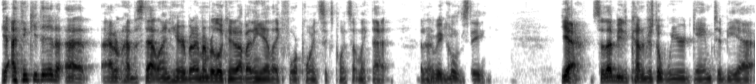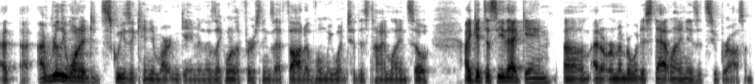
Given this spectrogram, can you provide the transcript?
Yeah, I think he did. Uh, I don't have the stat line here, but I remember looking it up. I think he had like four points, six points, something like that. I don't That'd know. be cool to see. Yeah, so that'd be kind of just a weird game to be at. I, I really wanted to squeeze a Kenyon Martin game, and that was like one of the first things I thought of when we went to this timeline. So I get to see that game. Um, I don't remember what his stat line is. It's super awesome.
